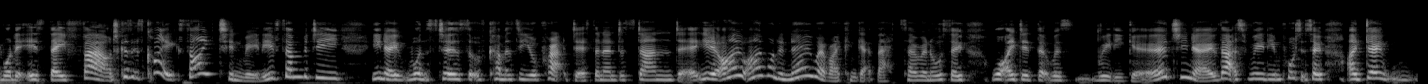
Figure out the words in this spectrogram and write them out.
what it is they found. Because it's quite exciting really. If somebody you know wants to sort of come and see your practice and understand it you know I, I want to know where I can get better and also what I did that was really good you know that's really important. So I don't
